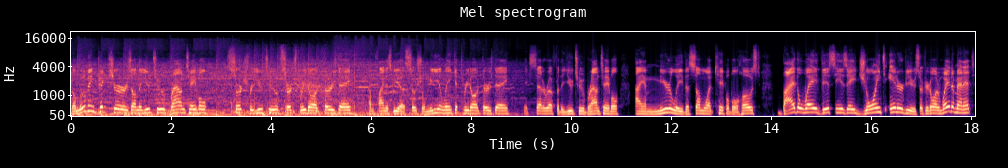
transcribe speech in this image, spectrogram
the moving pictures on the YouTube Roundtable. Search for YouTube, search Three Dog Thursday. Come find us via social media link at Three Dog Thursday, etc. for the YouTube Roundtable. I am merely the somewhat capable host. By the way, this is a joint interview. So if you're going, wait a minute,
